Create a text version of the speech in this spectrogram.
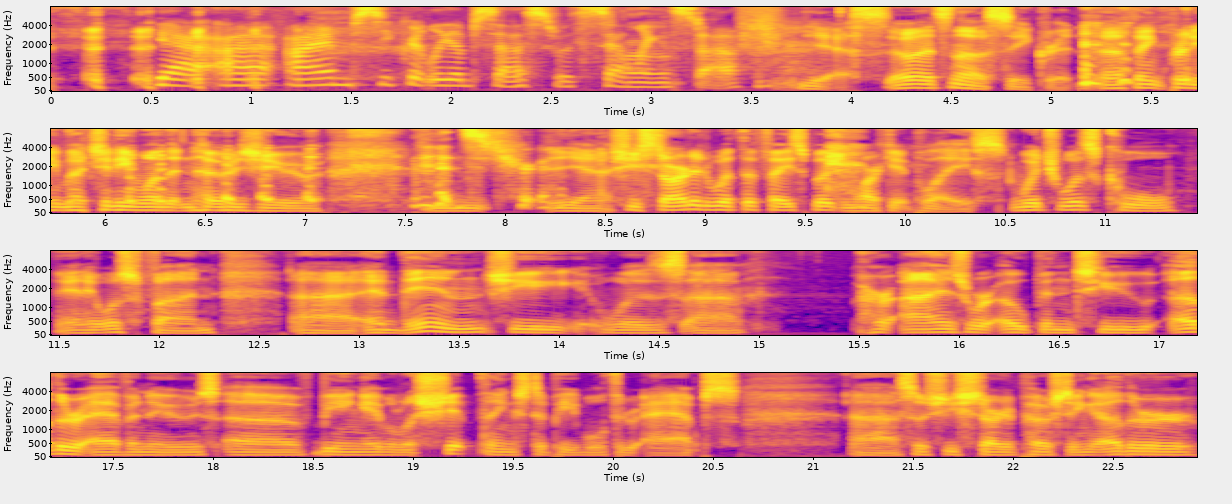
yeah. I, I'm secretly obsessed with selling stuff. yes, so it's not a secret. I think pretty much anyone that knows you That's true. Yeah, she started with the Facebook Marketplace, which was cool and it was fun. Uh, and then she was, uh, her eyes were open to other avenues of being able to ship things to people through apps. Uh, so she started posting other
